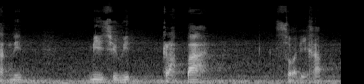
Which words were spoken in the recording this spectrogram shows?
สักนิด มีชีวิตกลับบ้าน สวัสดีครับ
